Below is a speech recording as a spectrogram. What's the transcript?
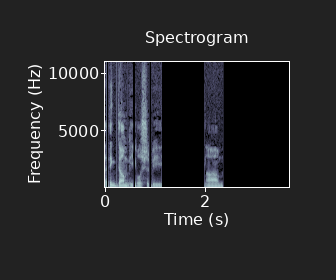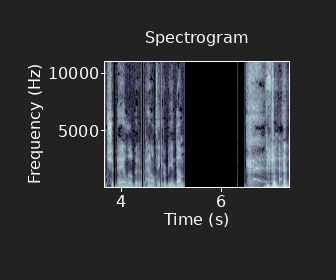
I think dumb people should be um should pay a little bit of a penalty for being dumb.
